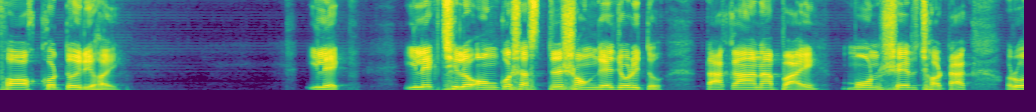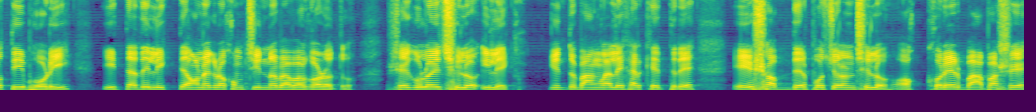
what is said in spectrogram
ফ অক্ষর তৈরি হয়। ইলেক। ইলেক ছিল অঙ্কশাস্ত্রের সঙ্গে জড়িত। টাকা আনা পায়, মন শের ছটাক, রতি ভরি ইত্যাদি লিখতে অনেক রকম চিহ্ন ব্যবহার করা হতো। সেগুলোই ছিল ইলেক। কিন্তু বাংলা লেখার ক্ষেত্রে এই শব্দের প্রচলন ছিল। অক্ষরের বা পাশে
